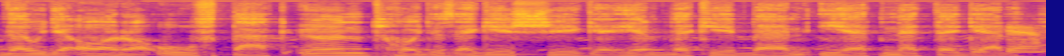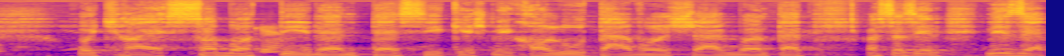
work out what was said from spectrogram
de ugye arra óvták önt, hogy az egészsége érdekében ilyet ne tegyen. Igen hogyha ezt szabadtéren teszik, és még hallótávolságban, tehát azt azért nézze,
